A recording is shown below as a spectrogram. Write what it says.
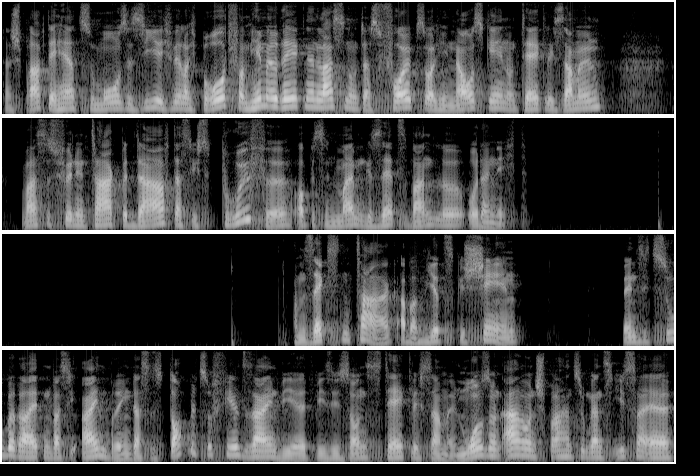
Da sprach der Herr zu Mose, siehe, ich will euch Brot vom Himmel regnen lassen und das Volk soll hinausgehen und täglich sammeln, was es für den Tag bedarf, dass ich es prüfe, ob es in meinem Gesetz wandle oder nicht. Am sechsten Tag aber wird es geschehen, wenn sie zubereiten, was sie einbringen, dass es doppelt so viel sein wird, wie sie sonst täglich sammeln. Mose und Aaron sprachen zu ganz Israel,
